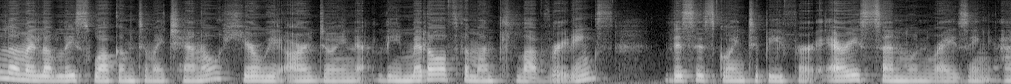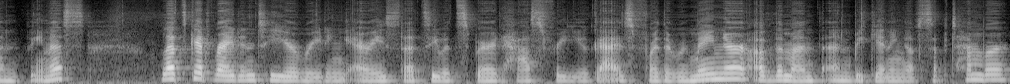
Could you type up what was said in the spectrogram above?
Hello my lovelies, welcome to my channel. Here we are doing the middle of the month love readings. This is going to be for Aries, Sun, Moon, Rising, and Venus. Let's get right into your reading, Aries. Let's see what Spirit has for you guys for the remainder of the month and beginning of September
